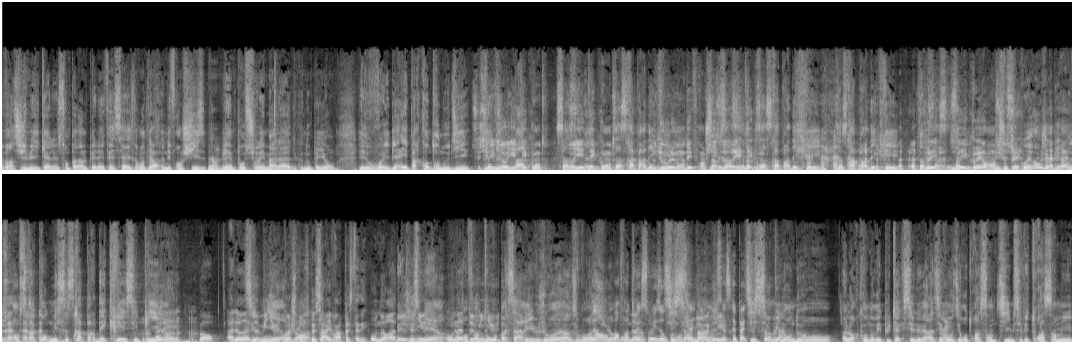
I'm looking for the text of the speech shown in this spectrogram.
franchises médicales, elles ne sont pas dans le PLFSS, l'augmentation des franchises, l'impôt sur les malades que nous payons. Et vous voyez bien. Et par contre, on nous dit. Ceci dit, vous auriez été contre. Ça, Vous auriez sera- été contre. Ça sera par Le décret. doublement des franchises, Non, vous ça, auriez été ça sera par décret. Ça sera par décret. Non, mais ça- cohérent, Mais je suis cohérent. On, on se raconte, mais ça sera par décret. C'est pire. Bon, allez, on a deux minutes. Moi, je On pense que ça arrivera pas cette année. On aura Eh ben, deux minutes. J'espère. On a on deux minutes. pas que ça arrive. Je vous, je vous rassure. Non, mais enfin, de toute façon, ils ont commencé à 600 dire que millions- ça serait pas tout de 600 suite, là. millions d'euros, alors qu'on aurait pu taxer le vin à 0,03 centimes, ça fait 300 millions,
